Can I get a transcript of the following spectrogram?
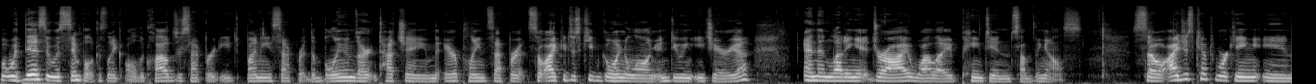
But with this, it was simple because like all the clouds are separate, each bunny separate, the balloons aren't touching, the airplane separate. So I could just keep going along and doing each area and then letting it dry while I paint in something else. So I just kept working in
